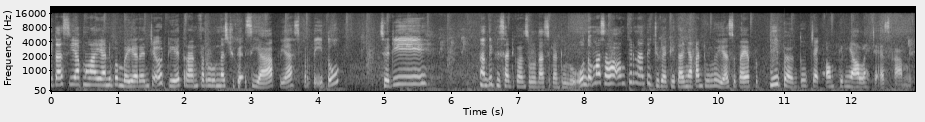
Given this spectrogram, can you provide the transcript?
Kita siap melayani pembayaran COD, transfer lunas juga siap ya, seperti itu. Jadi nanti bisa dikonsultasikan dulu. Untuk masalah ongkir nanti juga ditanyakan dulu ya supaya dibantu cek ongkirnya oleh CS kami.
